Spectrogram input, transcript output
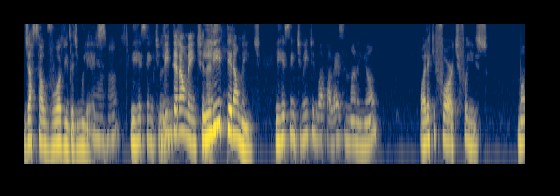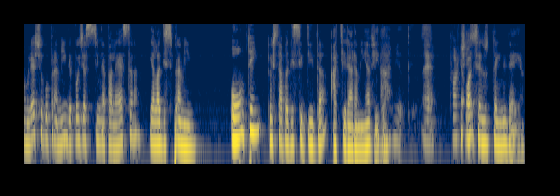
já salvou a vida de mulheres. Uhum. E recentemente. Literalmente, né? Literalmente. E recentemente, numa palestra no Maranhão, olha que forte foi isso. Uma mulher chegou para mim depois de assistir minha palestra e ela disse para mim: Ontem eu estava decidida a tirar a minha vida. Ai, meu Deus. É, fortíssimo. Vocês não têm ideia.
